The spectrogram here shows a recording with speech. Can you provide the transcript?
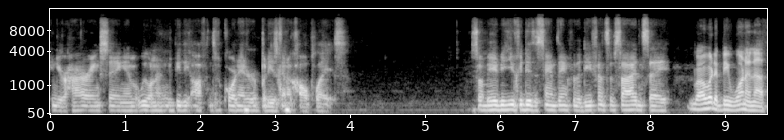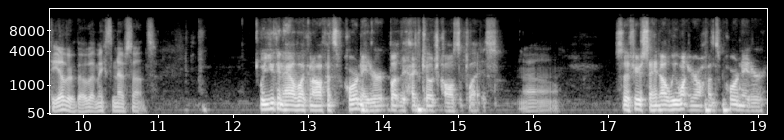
and you're hiring, saying him, we want him to be the offensive coordinator, but he's going to call plays. So maybe you could do the same thing for the defensive side and say, Why would it be one and not the other though? That makes no sense. well, you can have like an offensive coordinator, but the head coach calls the plays. No. So if you're saying, "Oh, we want your offensive coordinator,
